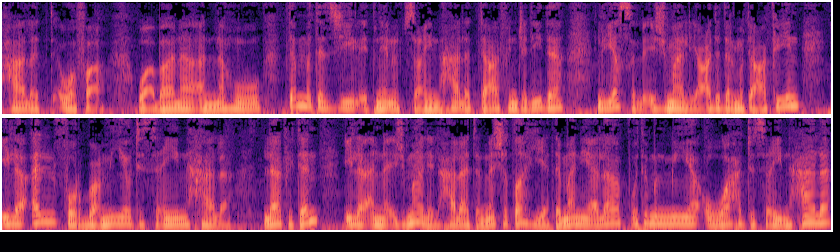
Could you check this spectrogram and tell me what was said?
حالة وفاة. وأبان أنه تم تسجيل 92 حالة تعاف جديدة ليصل إجمالي عدد المتعافين إلى 1490 حالة. لافتا إلى أن إجمالي الحالات النشطة هي 8891 حالة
